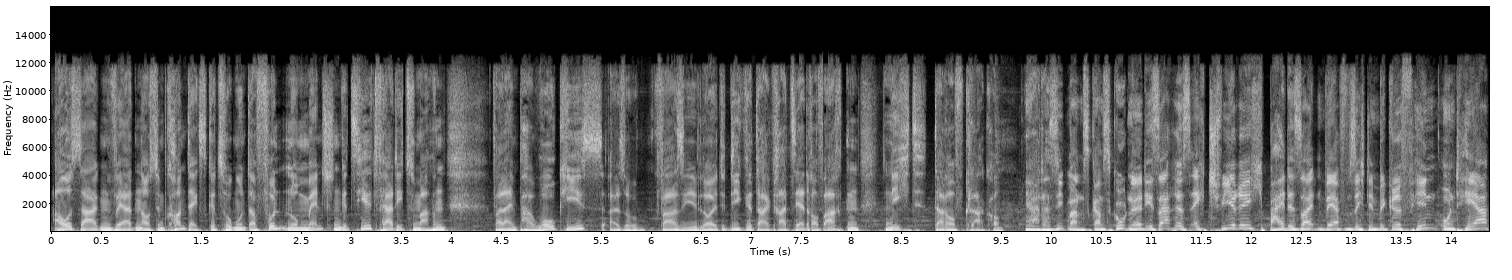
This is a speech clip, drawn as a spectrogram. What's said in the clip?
Aussagen werden aus dem Kontext gezogen und erfunden, um Menschen gezielt fertig zu machen, weil ein paar Wokies, also quasi Leute, die da gerade sehr drauf achten, nicht darauf klarkommen. Ja, da sieht man es ganz gut, ne? Die Sache ist echt schwierig. Beide Seiten werfen sich den Begriff hin und her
